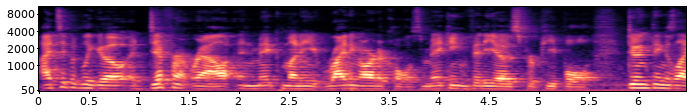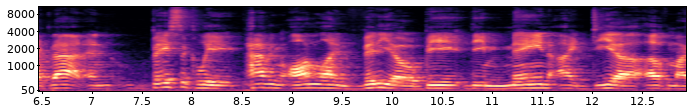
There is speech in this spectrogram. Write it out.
I typically go a different route and make money writing articles, making videos for people, doing things like that. And basically having online video be the main idea of my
